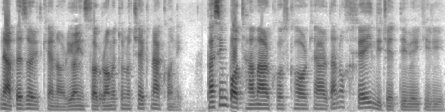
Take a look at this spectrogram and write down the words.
نه بذارید کنار یا اینستاگرامتون رو چک نکنید. پس این با تمرکز کار کردن رو خیلی جدی بگیرید.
